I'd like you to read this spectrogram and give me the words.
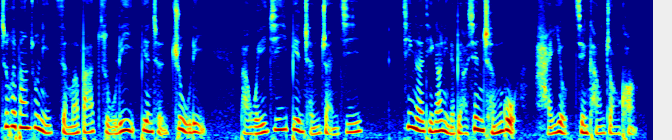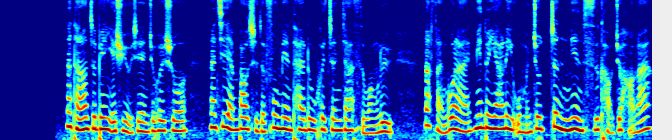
这会帮助你怎么把阻力变成助力，把危机变成转机，进而提高你的表现成果，还有健康状况。那谈到这边，也许有些人就会说：“那既然抱持的负面态度会增加死亡率，那反过来面对压力，我们就正面思考就好啦。”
